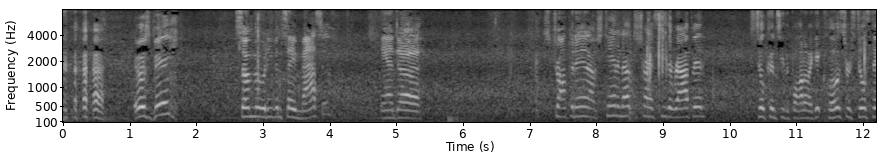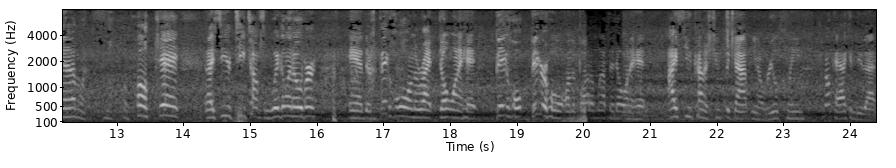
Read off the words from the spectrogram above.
it was big. Some would even say massive. And uh, just dropping in. I was standing up to try and see the rapid. Still couldn't see the bottom. I get closer, still standing up. I'm like, okay. And I see your T-tops wiggling over. And there's a big hole on the right. Don't want to hit. Big hole, bigger hole on the bottom left. I don't want to hit. I see you kind of shoot the gap, you know, real clean. Okay, I can do that.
